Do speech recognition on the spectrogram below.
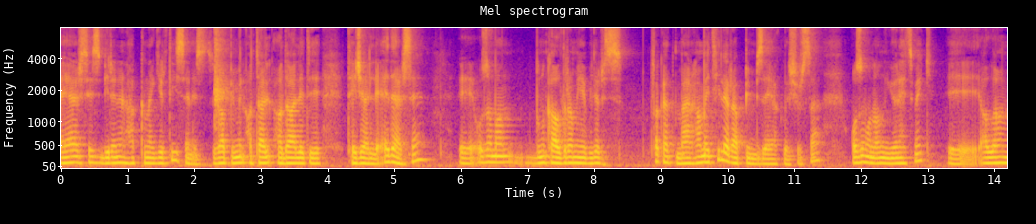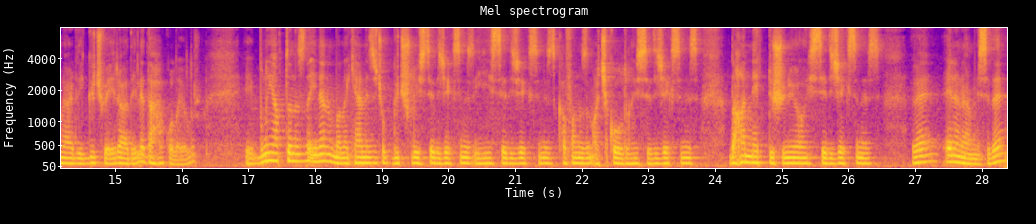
eğer siz birinin hakkına girdiyseniz, Rabbimin adaleti tecelli ederse e, o zaman bunu kaldıramayabiliriz. Fakat merhametiyle Rabbim bize yaklaşırsa o zaman onu yönetmek e, Allah'ın verdiği güç ve iradeyle daha kolay olur. E, bunu yaptığınızda inanın bana kendinizi çok güçlü hissedeceksiniz, iyi hissedeceksiniz, kafanızın açık olduğunu hissedeceksiniz, daha net düşünüyor hissedeceksiniz ve en önemlisi de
